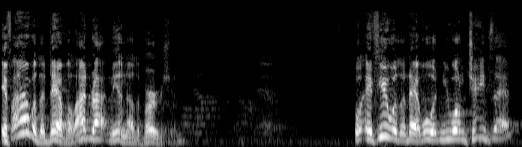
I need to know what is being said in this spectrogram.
If I were the devil, I'd write me another version. Well, if you were the devil, wouldn't you want to change that?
